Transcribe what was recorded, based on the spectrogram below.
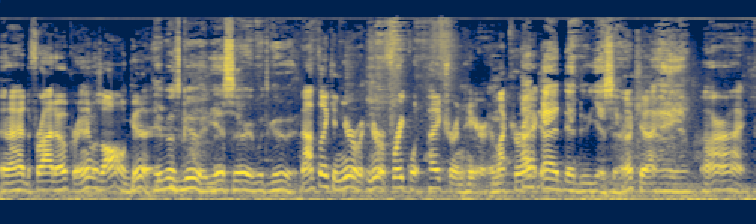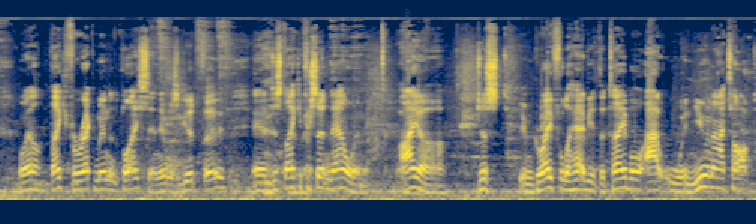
and I had the fried okra, and it was all good. It was good. Yes, sir. It was good. Now I'm thinking you're you're a frequent patron here. Am I correct? I, I, I do. Yes, sir. Okay. I am. All right. Well, thank you for recommending the place, and it was good food. And just thank you for sitting down with me. I uh, just am grateful to have you at the table. I, when you and I talked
